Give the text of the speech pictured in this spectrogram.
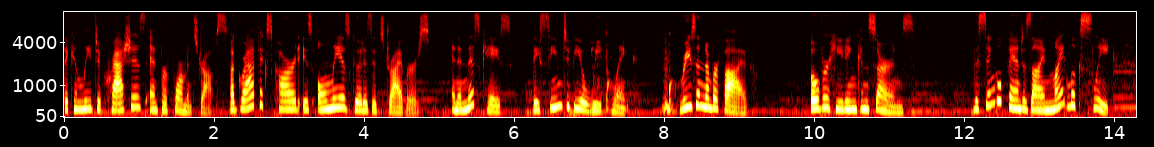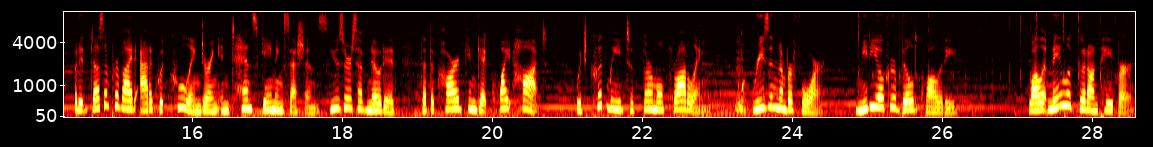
that can lead to crashes and performance drops. A graphics card is only as good as its drivers, and in this case, they seem to be a weak link. Reason number 5. Overheating concerns. The single fan design might look sleek, but it doesn't provide adequate cooling during intense gaming sessions. Users have noted that the card can get quite hot, which could lead to thermal throttling. Reason number 4. Mediocre build quality. While it may look good on paper,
